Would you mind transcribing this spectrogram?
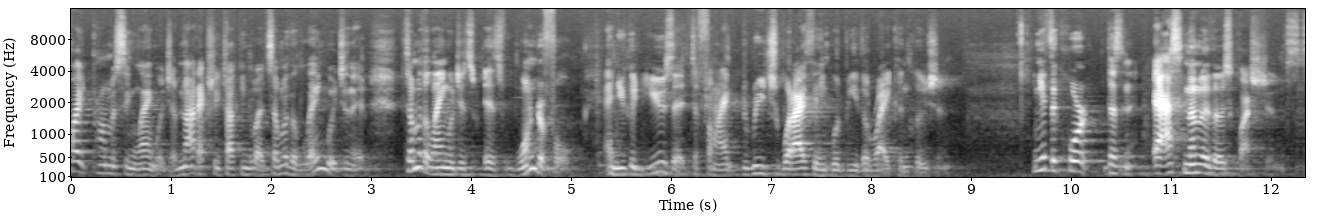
quite promising language. I'm not actually talking about some of the language in it. Some of the language is, is wonderful, and you could use it to find to reach what I think would be the right conclusion. And yet the court doesn't ask none of those questions.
